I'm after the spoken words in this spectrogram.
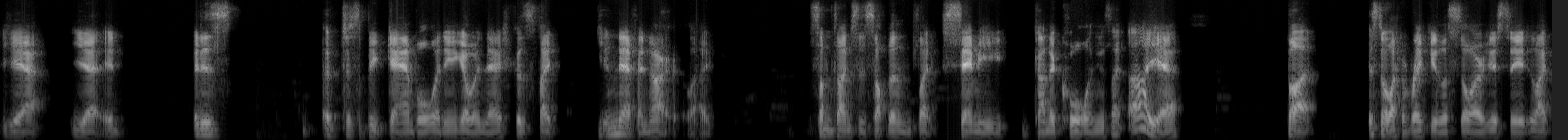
yeah. Yeah. It it is a, just a big gamble when you go in there because like you never know. Like sometimes there's something like semi kind of cool and it's like, oh yeah. But it's not like a regular store. You see like,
